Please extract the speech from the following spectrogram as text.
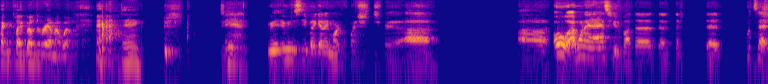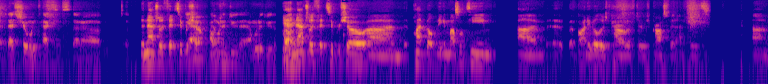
I can play above the rim, I will. Dang. Man, let me see if I got any more questions for you. Uh, uh, oh, I want to ask you about the, the, the, the what's that, that show in Texas that um, the Naturally Fit Super yeah, Show. I want to do that. I want to do the yeah Naturally Fit Super Show. Um, Plant Built Vegan Muscle Team, um, bodybuilders, powerlifters, CrossFit athletes. Um,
